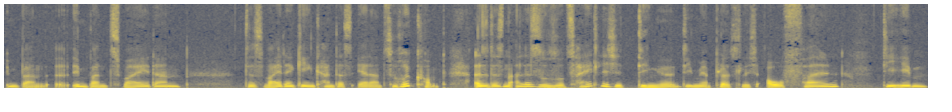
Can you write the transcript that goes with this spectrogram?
im Band äh, im Band 2 dann das weitergehen kann, dass er dann zurückkommt. Also das sind alles so, so zeitliche Dinge, die mir plötzlich auffallen, die eben,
